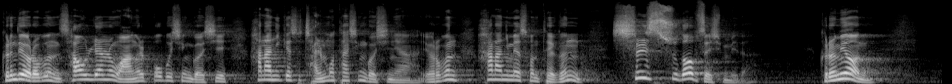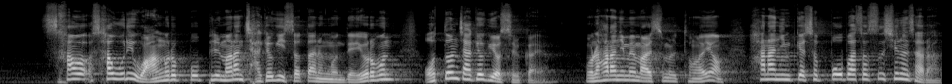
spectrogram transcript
그런데 여러분, 사울이라는 왕을 뽑으신 것이 하나님께서 잘못하신 것이냐? 여러분, 하나님의 선택은 실수가 없으십니다. 그러면 사, 사울이 왕으로 뽑힐 만한 자격이 있었다는 건데 여러분 어떤 자격이었을까요? 오늘 하나님의 말씀을 통하여 하나님께서 뽑아서 쓰시는 사람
